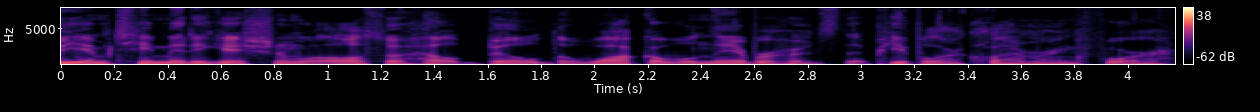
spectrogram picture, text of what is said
VMT mitigation will also help build the walkable neighborhoods that people are clamoring for.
